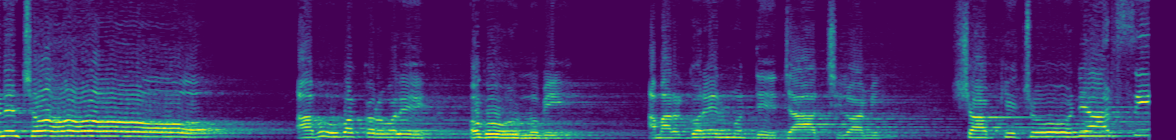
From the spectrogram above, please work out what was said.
এনেছ? আবু বক্কর বলে, ওগো নবী, আমার ঘরের মধ্যে যা ছিল আমি সব কিছু নিয়ে আসছি।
